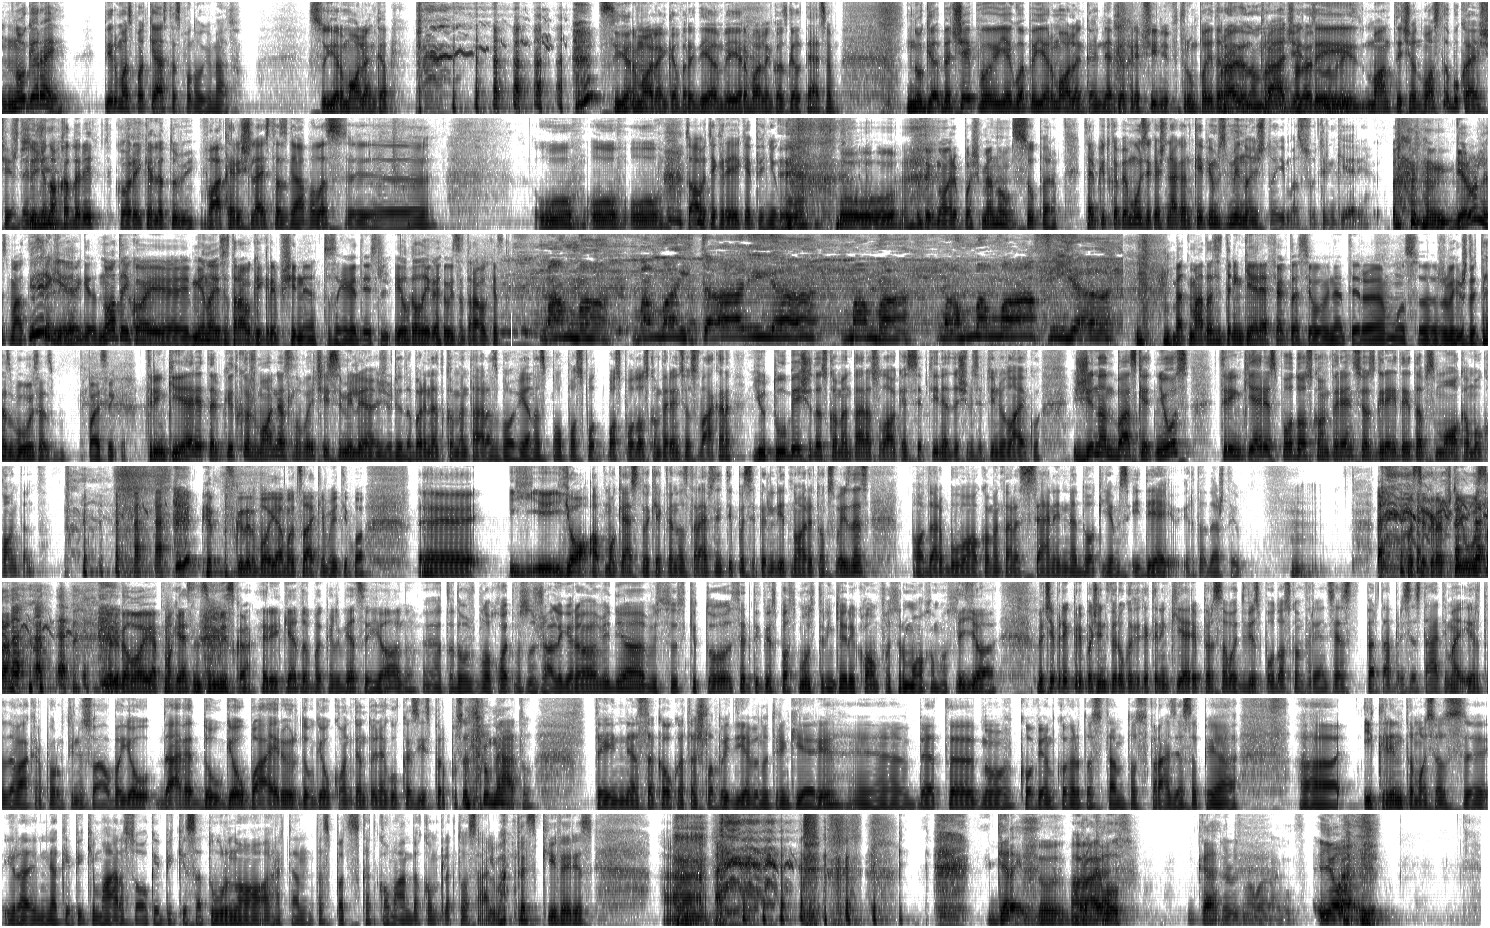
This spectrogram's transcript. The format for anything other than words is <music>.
Nu gerai, pirmas podcastas po naujų metų. Su Jermolenka. <laughs> Su Jermolenka pradėjom, be Jermolenkos gal tęsiam. Nu, bet šiaip, jeigu apie Jermolenką, ne apie krepšinį, trumpai dar Pradedam, pradžiai, pradedam, tai reikia. man tai čia nuostabu, ką iš čia Jis išdarė. žino, ką daryti, ko reikia lietuviai. Vakar išleistas gabalas. E... U, u, u, tau tik reikia pinigų. U, u, u, tu tik nori pašmenų. Super. Tarp kitko apie muziką, aš nekant, kaip jums mino išstojimas su trinkėri? <laughs> Gerulis, matai. Irgi. irgi. Nuotaikoje Mino įsitraukė į krepšinį. Tu sakai, kad jis ilgą laiką jau įsitraukęs. Mama, mama Italija, mama, mama mafija. <laughs> Bet matosi, trinkėrė efektas jau net ir mūsų žvaigždutės buvusias pasiekė. Trinkėri, tarp kitko, žmonės labai čia įsimylėjo, žiūri, dabar net komentaras buvo vienas po, po, po spaudos konferencijos vakar. YouTube'e šitas komentaras sulaukė 77 laikų. Žinant Basket News, trinkėri spaudos konferencijos greitai taps mokamų content. <laughs> Ir paskui dar buvo jam atsakymai, tipo. E, Jo, apmokestino kiekvieną straipsnį, tik pasipelnyti nori toks vaizdas, o dar buvo komentaras seniai, neduok jiems idėjų. Ir tada aš taip, Pasikrapštai ūsą ir galvoju, apmokestinsim viską. reikėtų pakalbėti su Jonu. E, Tada užblokuoti visus žalgerio video, visus kitus ir tik tais pas mus trinkeriai konfas ir mokamos. Jo. Bet šiaip reikia pripažinti vyruką, kad rinkieri per savo dvi spaudos konferencijas, per tą prisistatymą ir tada vakar po rungtinių su Alba jau davė daugiau bairių ir daugiau kontento negu Kazys per pusantrų metų. Tai nesakau, kad aš labai dievinu trinkierį, e, bet, e, nu, ko vien ko vertos ten tos frazės apie a, įkrintamosios e, yra ne kaip iki Marso, o kaip iki Saturno, ar ten tas pats, kad komanda komplektuos Almantas Kyveris. A, <laughs> Gerai, nu. Arrivals? Ką? There is no arrivals. Jo. <laughs>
